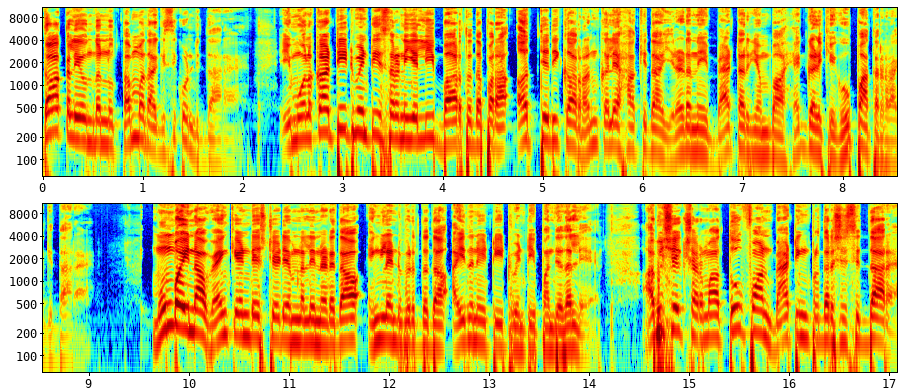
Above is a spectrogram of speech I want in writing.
ದಾಖಲೆಯೊಂದನ್ನು ತಮ್ಮದಾಗಿಸಿಕೊಂಡಿದ್ದಾರೆ. ಈ ಮೂಲಕ ಟಿ ಟ್ವೆಂಟಿ ಸರಣಿಯಲ್ಲಿ ಭಾರತದ ಪರ ಅತ್ಯಧಿಕ ರನ್ ಕಲೆ ಹಾಕಿದ ಎರಡನೇ ಬ್ಯಾಟರ್ ಎಂಬ ಹೆಗ್ಗಳಿಕೆಗೂ ಪಾತ್ರರಾಗಿದ್ದಾರೆ. ಮುಂಬೈನ ವೆಂಕೆಂಡೆ ಸ್ಟೇಡಿಯಂನಲ್ಲಿ ನಡೆದ ಇಂಗ್ಲೆಂಡ್ ವಿರುದ್ಧದ ಐದನೇ ಟಿ ಟ್ವೆಂಟಿ ಪಂದ್ಯದಲ್ಲಿ ಅಭಿಷೇಕ್ ಶರ್ಮಾ ತೂಫಾನ್ ಬ್ಯಾಟಿಂಗ್ ಪ್ರದರ್ಶಿಸಿದ್ದಾರೆ.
